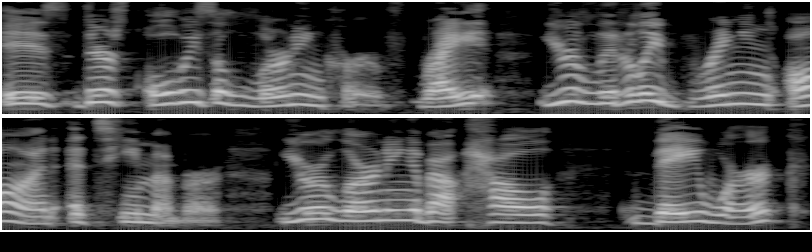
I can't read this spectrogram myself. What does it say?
is there's always a learning curve, right? You're literally bringing on a team member. You're learning about how they work.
